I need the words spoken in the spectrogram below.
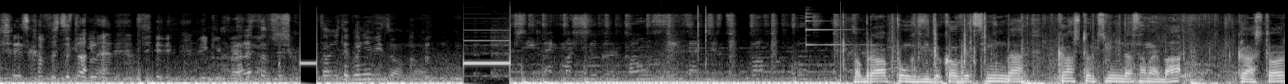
Wszystko przeczytane w Dobra, punkt widokowy Cminda, klasztor Cminda Sameba. Klasztor.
